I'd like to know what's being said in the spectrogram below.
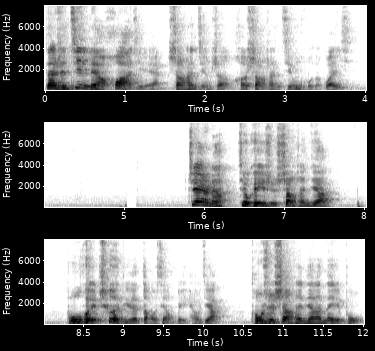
但是尽量化解上山景胜和上山景虎的关系，这样呢就可以使上山家不会彻底的倒向北条家，同时上山家的内部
